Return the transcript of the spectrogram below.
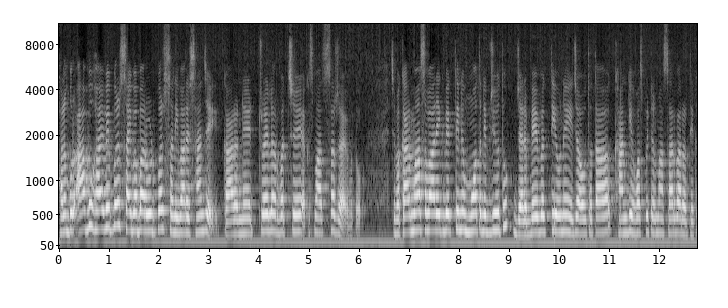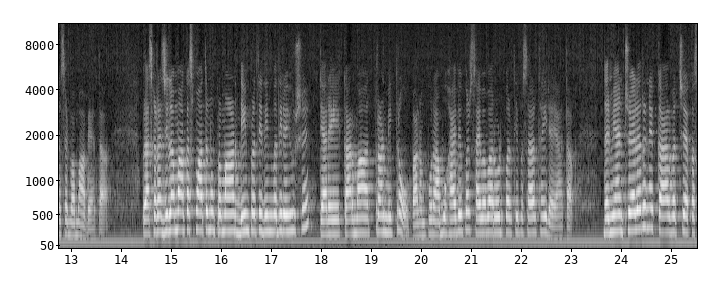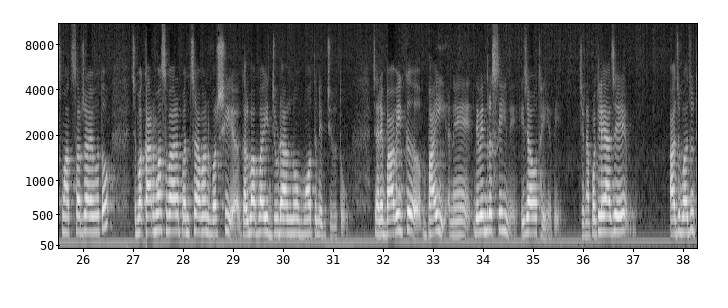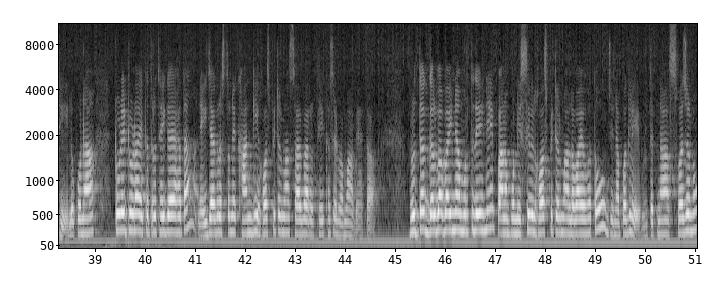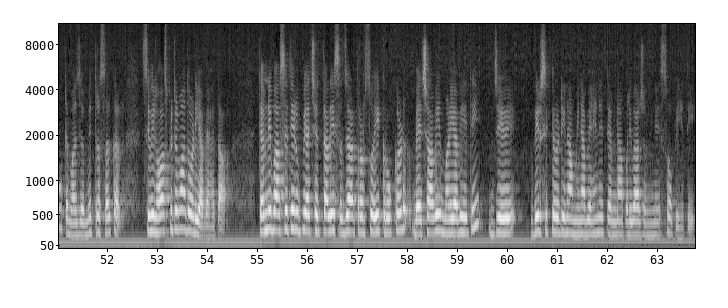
Palanpur Abu highway પર Sai Baba road પર શનિવારે સાંજે કાર અને ટ્રેલર વચ્ચે અકસ્માત સર્જાયો હતો, જેમાં કારમાં સવાર એક વ્યક્તિનું મોત નીપજ્યું હતું. જ્યારે બે વ્યક્તિઓને ઈજાઓ થતા ખાનગી હોસ્પિટલમાં સારવાર અર્થે ખસેડવામાં આવ્યા હતા. બનાસકાંઠા જિલ્લામાં અકસ્માતનું પ્રમાણ દિન પ્રતિદિન વધી રહ્યું છે. ત્યારે કારમાં ત્રણ મિત્રો પાલનપુર આબુ હાઈવે પર સાઈબાબા રોડ પરથી પસાર થઈ રહ્યા હતા. દરમિયાન ટ્રેલર અને કાર વચ્ચે અકસ્માત સર્જાયો હતો. જેમાં કારમાં સવાર પંચાવન વર્ષીય ગલબાભાઈ જુડાલનું મોત નીપજ્યું હતું. જ્યારે ભાવિક ભાઈ અને દેવેન્દ્રસિંહને ઈજાઓ થઈ હતી. જેના પગલે આજે આજુબાજુથી લોકોના ટોળે ટોળા એકત્ર થઈ ગયા હતા અને ઈજાગ્રસ્તોને ખાનગી હોસ્પિટલમાં સારવાર અર્થે ખસેડવામાં આવ્યા હતા. મૃતક ગલબાબાઈના મૃતદેહને પાલનપુરની સિવિલ હોસ્પિટલમાં લવાયો હતો, જેના પગલે મૃતકના સ્વજનો તેમજ મિત્ર સર્કલ સિવિલ હોસ્પિટલમાં દોડી આવ્યા હતા. તેમની પાસેથી રૂપિયા છેતાલીસ હજાર ત્રણસો એક રોકડ બે ચાવી મળી આવી હતી, જે વીર સિક્યોરિટીના મીનાબહેને તેમના પરિવારજનોને સોંપી હતી.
